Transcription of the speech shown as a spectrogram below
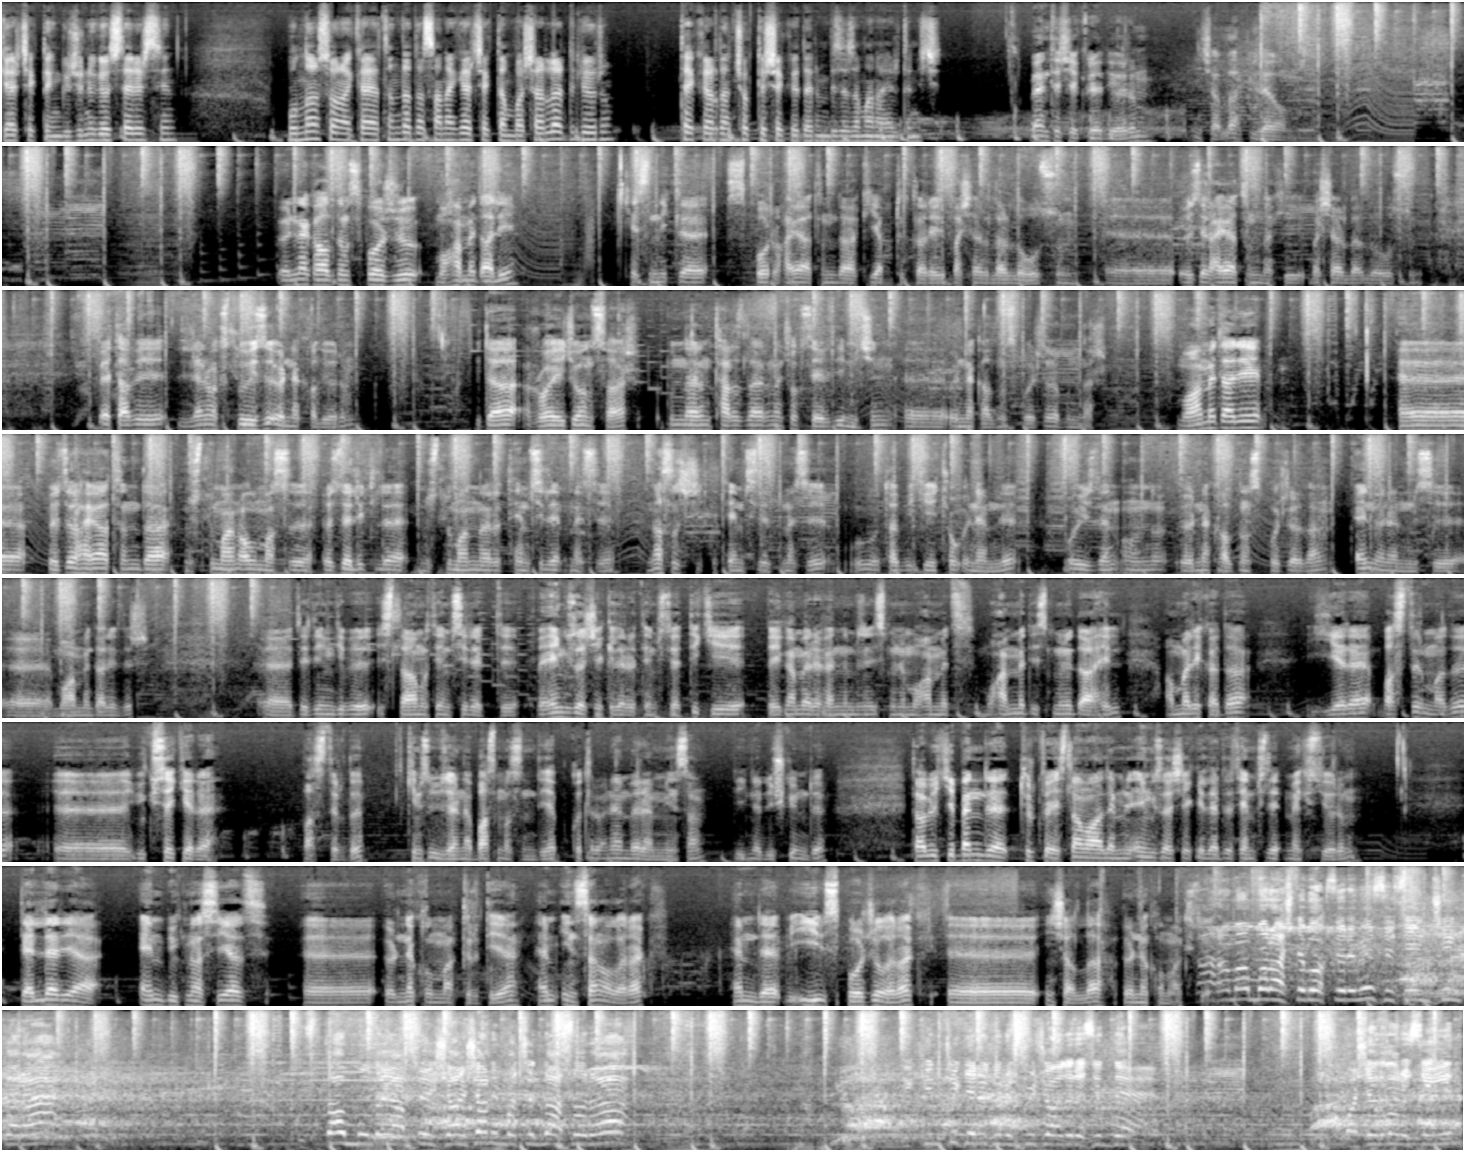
Gerçekten gücünü gösterirsin. Bundan sonraki hayatında da sana gerçekten başarılar diliyorum. Tekrardan çok teşekkür ederim bize zaman ayırdığın için. Ben teşekkür ediyorum. İnşallah güzel olmuş. Örnek aldığım sporcu Muhammed Ali. Kesinlikle spor hayatındaki yaptıkları başarılarla olsun, eee, özel hayatındaki başarılarla olsun. Ve tabii Lennox Lewis'i örnek alıyorum. Bir de Roy Jones var. Bunların tarzlarını çok sevdiğim için eee, örnek aldığım sporcular bunlar. Muhammed Ali ee, özel hayatında Müslüman olması, özellikle Müslümanları temsil etmesi, nasıl temsil etmesi bu tabii ki çok önemli. O yüzden onu örnek aldığım sporculardan en önemlisi e, Muhammed Ali'dir. Ee, dediğim gibi İslam'ı temsil etti ve en güzel şekillerde temsil etti ki Peygamber Efendimizin ismini Muhammed, Muhammed ismini dahil Amerika'da yere bastırmadı, e, yüksek yere bastırdı. Kimse üzerine basmasın diye bu kadar önem veren bir insan. Dine düşkündü. Tabii ki ben de Türk ve İslam alemini en güzel şekillerde temsil etmek istiyorum. Derler ya en büyük nasihat e, örnek olmaktır diye. Hem insan olarak hem de bir iyi sporcu olarak e, inşallah örnek olmak istiyorum. Kahramanmaraşlı boksörümüz Hüseyin Çinkara İstanbul'da yaptığı Şanşani maçından sonra ikinci geri dönüş mücadelesinde başarılar Hüseyin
